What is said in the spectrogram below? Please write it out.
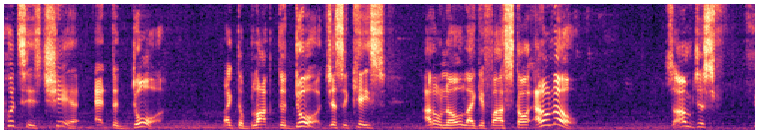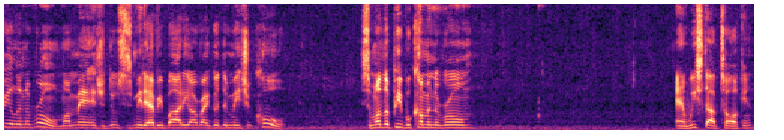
puts his chair at the door, like to block the door, just in case, I don't know, like if I start, I don't know. So I'm just feeling the room. My man introduces me to everybody. All right, good to meet you. Cool. Some other people come in the room, and we stop talking.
